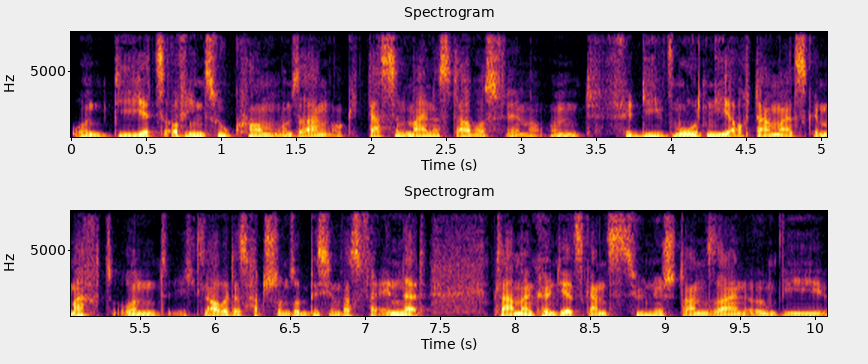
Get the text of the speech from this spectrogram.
und die jetzt auf ihn zukommen und sagen, okay, das sind meine Star Wars Filme und für die wurden die auch damals gemacht und ich glaube, das hat schon so ein bisschen was verändert. Klar, man könnte jetzt ganz zynisch dran sein, irgendwie,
